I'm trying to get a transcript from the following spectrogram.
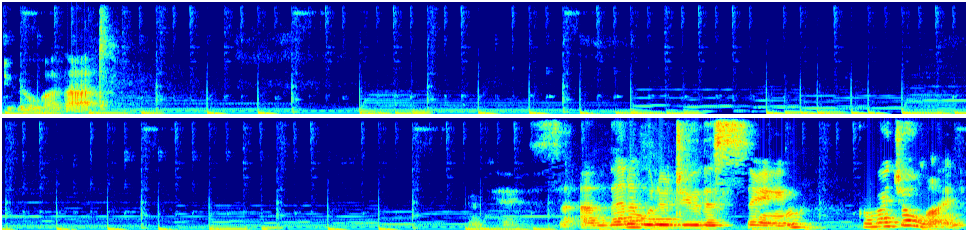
You go like that. And then I'm to do the same for my jawline.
